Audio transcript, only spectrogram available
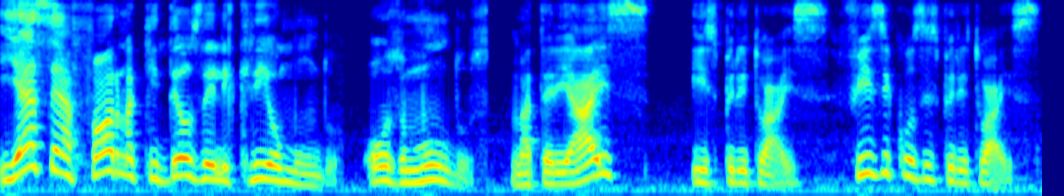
E essa é a forma que Deus ele cria o mundo. Os mundos materiais e espirituais, físicos e espirituais.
